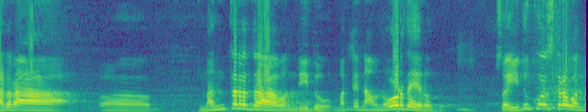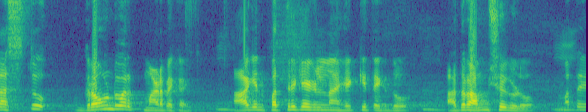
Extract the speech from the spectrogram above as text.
ಅದರ ನಂತರದ ಒಂದು ಇದು ಮತ್ತೆ ನಾವು ನೋಡದೇ ಇರೋದು. ಸೊ ಇದಕ್ಕೋಸ್ಕರ ಒಂದಷ್ಟು ಗ್ರೌಂಡ್ ವರ್ಕ್ ಮಾಡಬೇಕಾಯ್ತು. ಆಗಿನ ಪತ್ರಿಕೆಗಳನ್ನ ಹೆಕ್ಕಿ ತೆಗೆದು ಅದರ ಅಂಶಗಳು ಮತ್ತೆ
